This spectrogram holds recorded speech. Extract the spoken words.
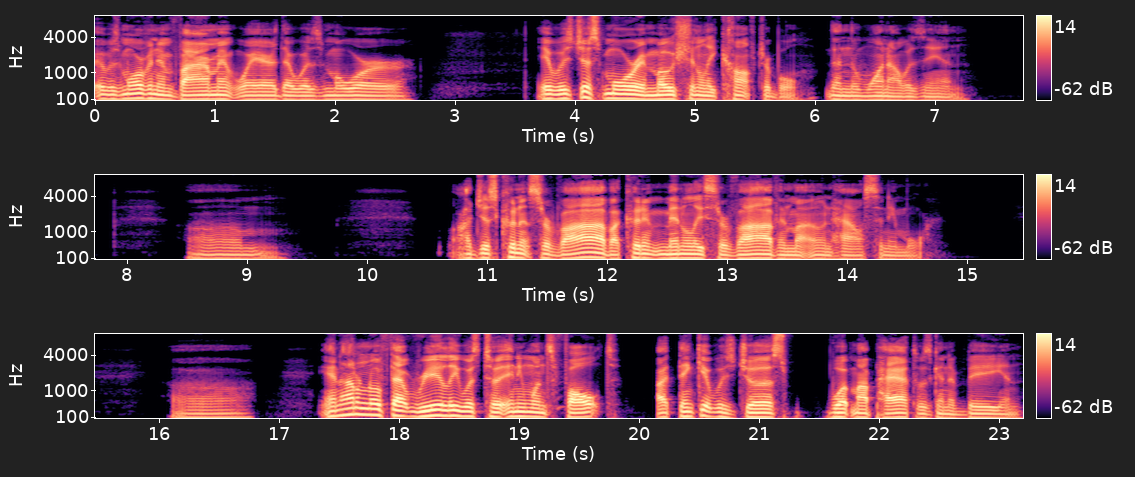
it was more of an environment where there was more. It was just more emotionally comfortable than the one I was in. Um, I just couldn't survive. I couldn't mentally survive in my own house anymore. Uh, and I don't know if that really was to anyone's fault. I think it was just what my path was going to be, and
